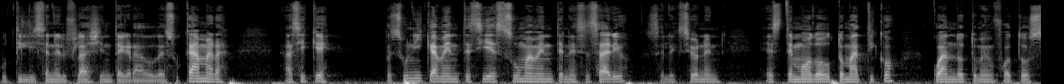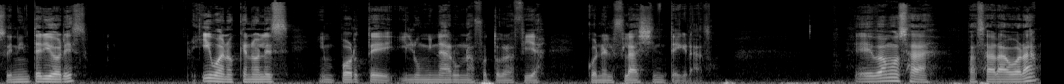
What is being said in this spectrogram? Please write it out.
utilicen el flash integrado de su cámara. Así que, pues únicamente si es sumamente necesario, seleccionen este modo automático cuando tomen fotos en interiores y bueno, que no les importe iluminar una fotografía con el flash integrado. Eh, vamos a pasar ahora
